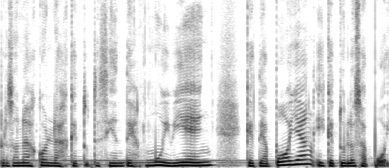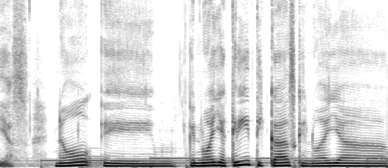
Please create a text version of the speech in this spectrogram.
personas con las que tú te sientes muy bien, que te apoyan y que tú los apoyas, ¿no? Eh, que no haya críticas, que no haya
